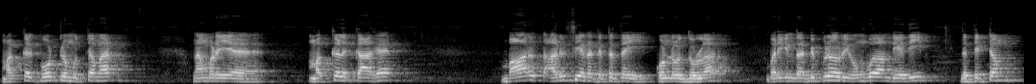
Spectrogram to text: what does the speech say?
மக்கள் போற்றும் உத்தமர் நம்முடைய மக்களுக்காக பாரத் அரிசி என்ற திட்டத்தை கொண்டு வந்துள்ளார். வருகின்ற பிப்ரவரி ஒன்பதாம் தேதி இந்த திட்டம்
